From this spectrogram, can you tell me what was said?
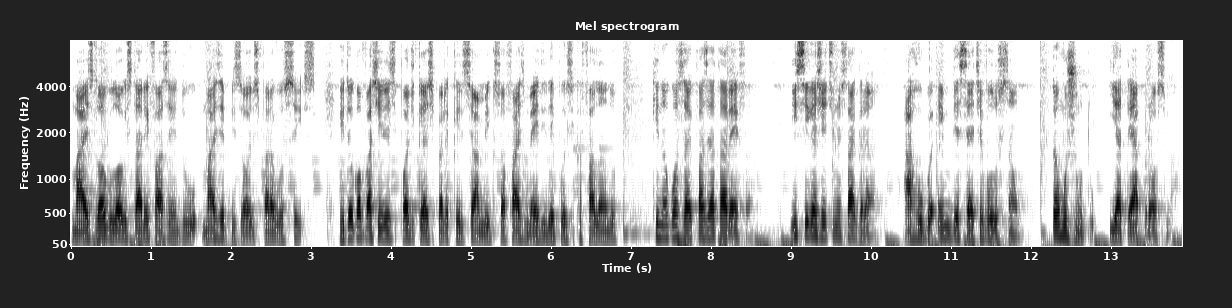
mas logo logo estarei fazendo mais episódios para vocês. Então compartilhe esse podcast para aquele seu amigo que só faz merda e depois fica falando que não consegue fazer a tarefa. E siga a gente no Instagram, MD7Evolução. Tamo junto e até a próxima.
